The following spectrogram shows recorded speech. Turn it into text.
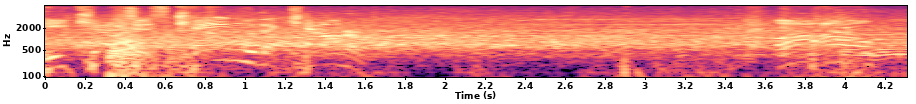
He catches Kane with a counter. Uh-oh.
